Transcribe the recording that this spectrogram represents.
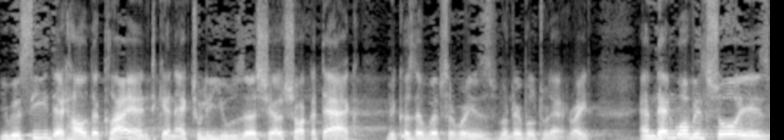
you will see that how the client can actually use a shell shock attack because the web server is vulnerable to that, right? And then what we'll show is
